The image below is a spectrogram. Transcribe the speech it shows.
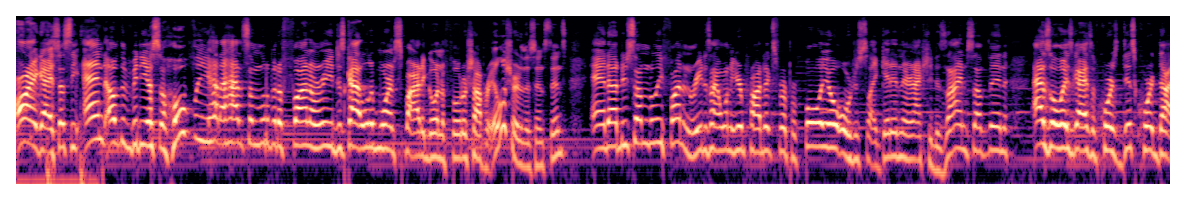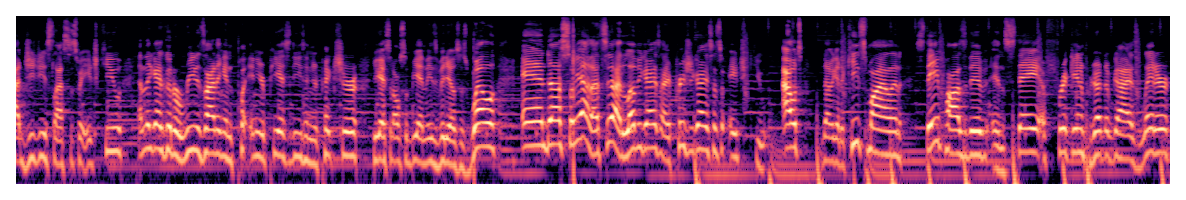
Alright guys, so that's the end of the video, so hopefully you had a had some little bit of fun or you just got a little more inspired to go into Photoshop or Illustrator in this instance and uh, do something really fun and redesign one of your projects for a portfolio or just like get in there and actually design something. As always guys, of course, discord.gg slash HQ and then you guys go to redesigning and put in your PSDs and your picture. You guys can also be in these videos as well. And uh, so yeah, that's it. I love you guys. I appreciate you guys. That's HQ out. Now we gotta keep smiling, stay positive, and stay freaking productive guys. Later.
